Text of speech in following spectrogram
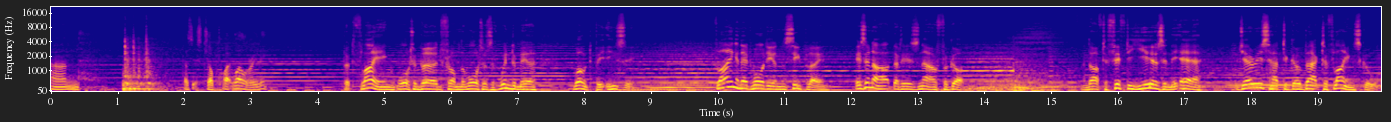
and does its job quite well, really. But flying Waterbird from the waters of Windermere won't be easy. Flying an Edwardian seaplane is an art that is now forgotten. And after 50 years in the air, Jerry's had to go back to flying school.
